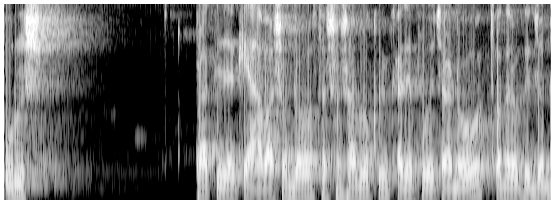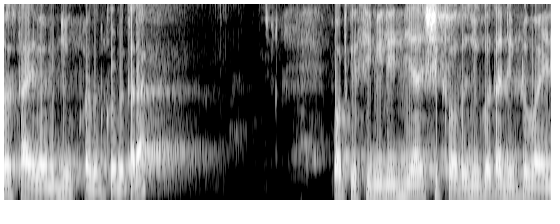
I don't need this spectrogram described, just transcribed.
পুরুষ প্রার্থীদেরকে আবাসন ব্যবস্থা সার্বক্ষণিক কাজে পরিচালনা ও তদারকির জন্য স্থায়ীভাবে নিয়োগ প্রদান করবে তারা। পদকে সিভিল ইঞ্জিনিয়ার, শিক্ষাগত যোগ্যতা, ডিপ্লোমা ইন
